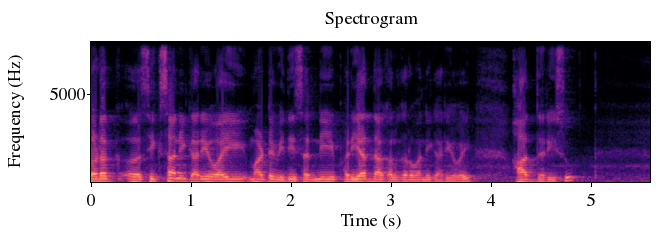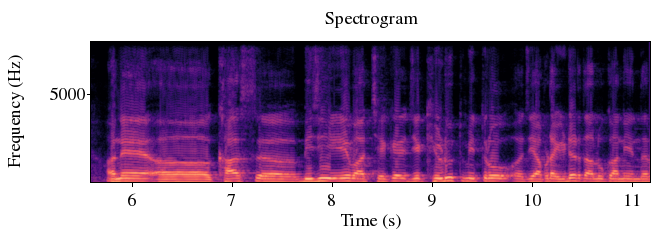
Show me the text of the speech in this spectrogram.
કડક શિક્ષાની કાર્યવાહી માટે વિધિસરની ફરિયાદ દાખલ કરવાની કાર્યવાહી હાથ ધરીશું. અને ખાસ બીજી એ વાત છે કે જે ખેડૂત મિત્રો, જે આપણા ઈડર તાલુકાની અંદર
